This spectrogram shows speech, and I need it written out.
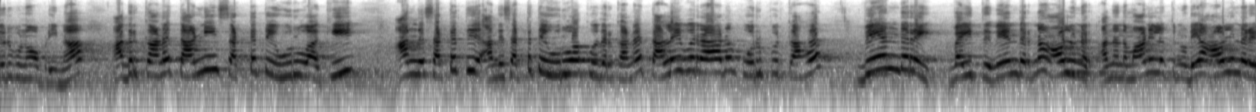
நிறுவனம் அப்படின்னா அதற்கான தனி சட்டத்தை உருவாக்கி அந்த சட்டத்தை அந்த சட்டத்தை உருவாக்குவதற்கான தலைவரான பொறுப்பிற்காக வேந்தரை வைத்து வேந்தர்னா ஆளுநர் அந்தந்த மாநிலத்தினுடைய ஆளுநரை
